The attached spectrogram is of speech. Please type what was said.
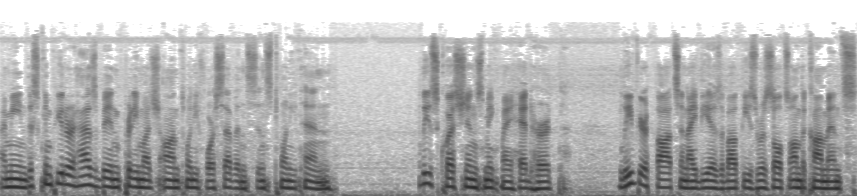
I mean, this computer has been pretty much on 24-7 since 2010. These questions make my head hurt. Leave your thoughts and ideas about these results on the comments.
